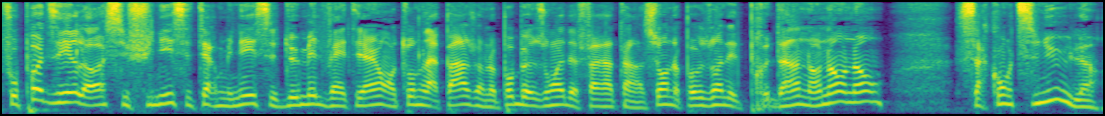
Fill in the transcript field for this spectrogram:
Faut pas dire là, c'est fini, c'est terminé, c'est 2021, on tourne la page, on n'a pas besoin de faire attention, on n'a pas besoin d'être prudent. Non, non, non. Ça continue là.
